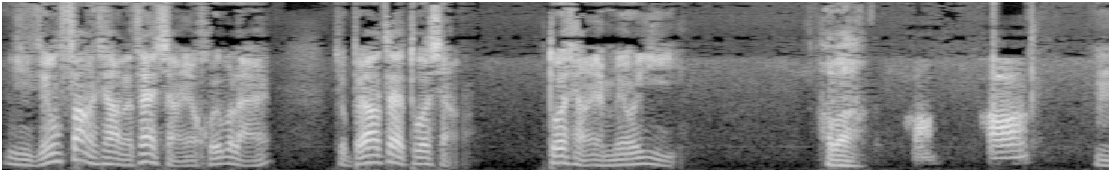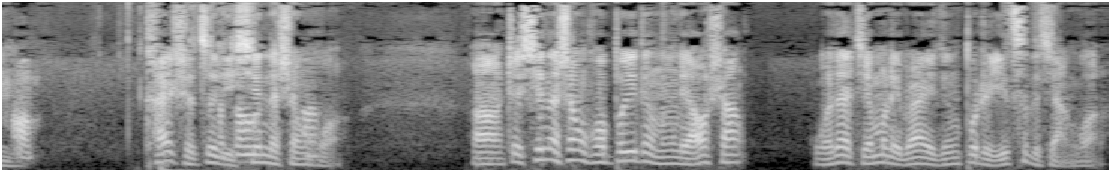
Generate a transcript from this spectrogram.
已经放下了，再想也回不来，就不要再多想，多想也没有意义，好吧？好，好，嗯，好，开始自己新的生活，啊，这新的生活不一定能疗伤，我在节目里边已经不止一次的讲过了，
